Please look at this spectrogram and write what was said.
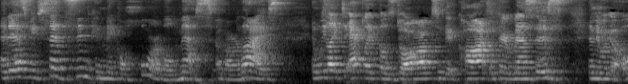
And as we've said, sin can make a horrible mess of our lives. And we like to act like those dogs who get caught with their messes. And then we go, oh,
